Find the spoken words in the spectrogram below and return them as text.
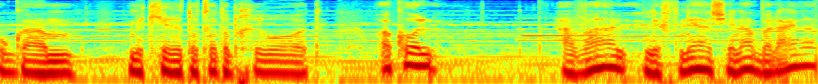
הוא גם מכיר את תוצאות הבחירות, הוא הכל. אבל לפני השינה בלילה,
